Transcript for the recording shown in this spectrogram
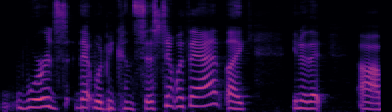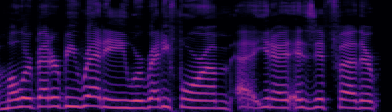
words that would be consistent with that, like you know that uh, Mueller better be ready. We're ready for him. Uh, you know, as if uh, they're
